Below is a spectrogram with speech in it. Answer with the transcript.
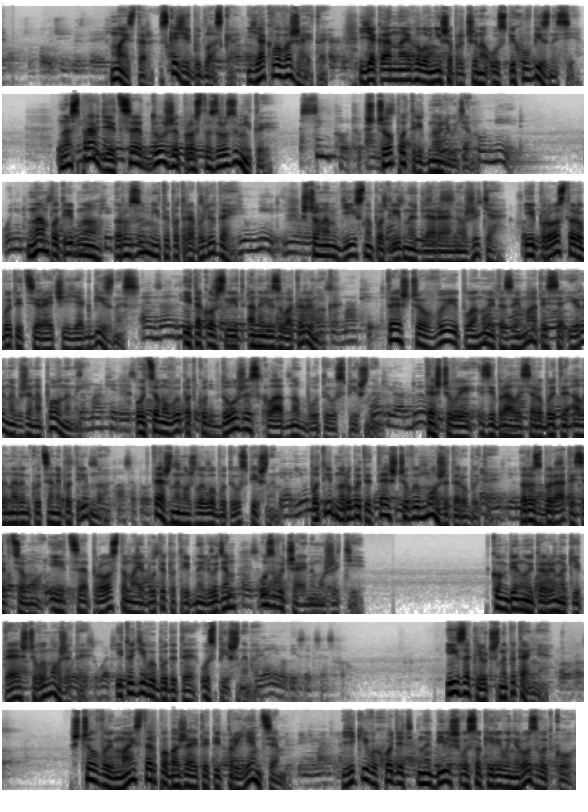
Майстер, скажіть, будь ласка, як ви вважаєте, яка найголовніша причина успіху в бізнесі? Насправді це дуже просто зрозуміти. Що потрібно людям? Нам потрібно розуміти потреби людей, що нам дійсно потрібно для реального життя, і просто робити ці речі як бізнес. І також слід аналізувати ринок. Те, що ви плануєте займатися, і ринок вже наповнений. У цьому випадку дуже складно бути успішним. Те, що ви зібралися робити, але на ринку це не потрібно, теж неможливо бути успішним. Потрібно робити те, що ви можете робити, розбиратися в цьому, і це просто має бути потрібне людям у звичайному житті. Комбінуйте ринок і те, що ви можете, і тоді ви будете успішними. І заключне питання: що ви, майстер, побажаєте підприємцям, які виходять на більш високий рівень розвитку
